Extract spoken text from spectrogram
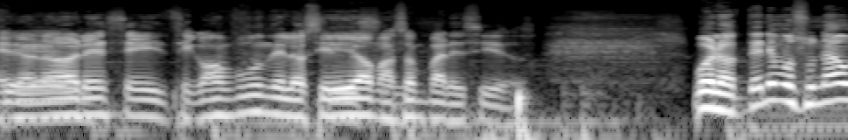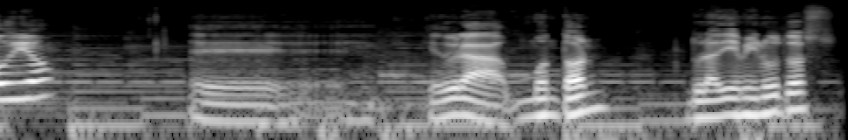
el honores, sí, se confunden los idiomas, son parecidos. Bueno, tenemos un audio eh, que dura un montón, dura 10 minutos.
